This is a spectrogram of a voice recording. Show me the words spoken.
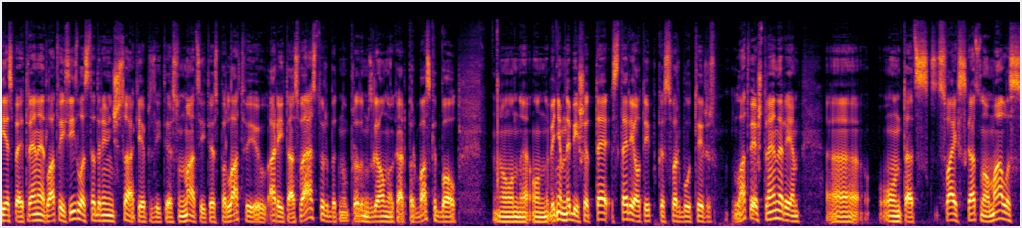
iespēju trenēt Latvijas izlasi, tad arī viņš sāka iepazīties un mācīties par Latviju, arī tās vēsturi, bet, nu, protams, galvenokārt par basketbolu. Un, un viņam nebija šo stereotipu, kas varbūt ir latviešu treneriem, uh, un tāds svaigs skats no malas,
